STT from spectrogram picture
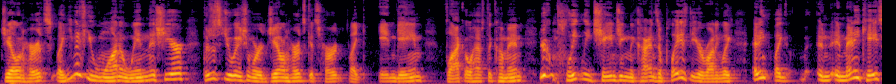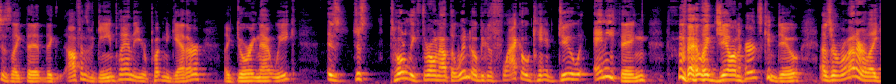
Jalen Hurts, like even if you want to win this year, there's a situation where Jalen Hurts gets hurt like in game, Flacco has to come in. You're completely changing the kinds of plays that you're running. Like any like in, in many cases, like the the offensive game plan that you're putting together, like during that week is just totally thrown out the window because Flacco can't do anything that like Jalen Hurts can do as a runner. Like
